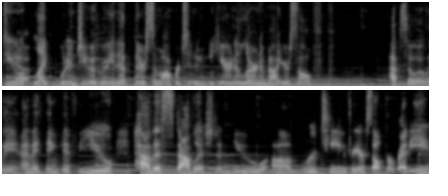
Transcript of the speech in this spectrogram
Do you yeah. like, wouldn't you agree that there's some opportunity here to learn about yourself? Absolutely. And I think if you have established a new um, routine for yourself already,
